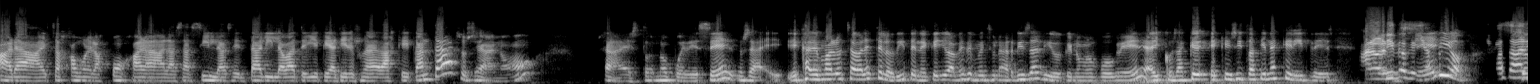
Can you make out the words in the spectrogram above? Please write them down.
ahora echas jabón en la esponja, hará las asilas, el tal, y lávate bien que ya tienes una edad que cantas. O sea, no. O sea, esto no puede ser. O sea, es que además los chavales te lo dicen. Es que yo a veces me echo una risa y digo que no me lo puedo creer. Hay cosas que, es que hay situaciones que dices, Manolito, ¿en que ya- serio? Vas a la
